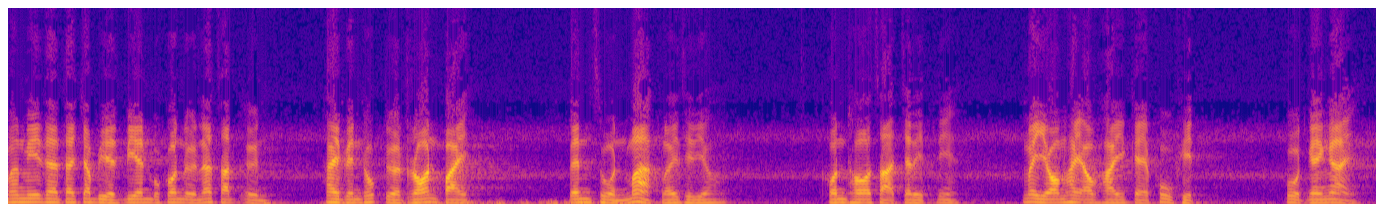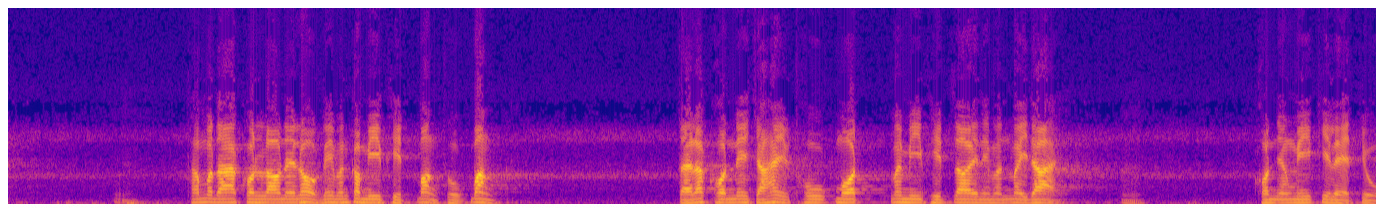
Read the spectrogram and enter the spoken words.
มันมีแต่แต่จะเบียดเบียนบุคคลอื่น และสัตว์อื่น ให้เป็นทุกข์เดือดร้อนไป เป็นส่วนมากเลยทีเดียว คนโทสะจริตเนี่ย ไม่ยอมให้อภัยแก่ผู้ผิด พูดง่าย ๆ ธรรมดาคนเราในโลกนี้มันก็มีผิดบ้างถูกบ้าง แต่ละคนนี่จะให้ถูกหมดไม่มีผิดเลยนี่มันไม่ได้ คนยังมีกิเลสอยู่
